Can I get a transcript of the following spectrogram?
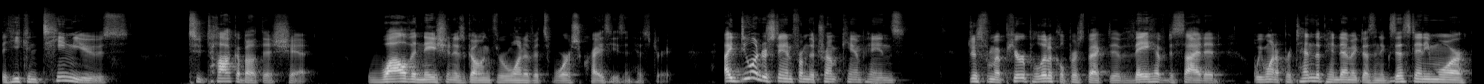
that he continues to talk about this shit while the nation is going through one of its worst crises in history. I do understand from the Trump campaigns, just from a pure political perspective, they have decided we want to pretend the pandemic doesn't exist anymore.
